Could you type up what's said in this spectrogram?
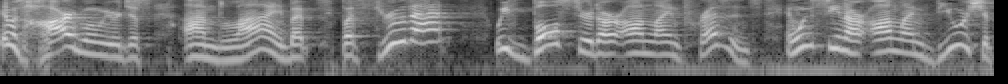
It was hard when we were just online, but, but through that, we've bolstered our online presence and we've seen our online viewership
